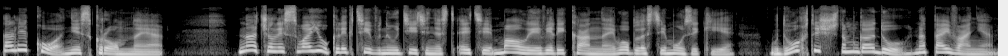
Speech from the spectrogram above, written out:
далеко не скромные. Начали свою коллективную деятельность эти малые великаны в области музыки в 2000 году на Тайване.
